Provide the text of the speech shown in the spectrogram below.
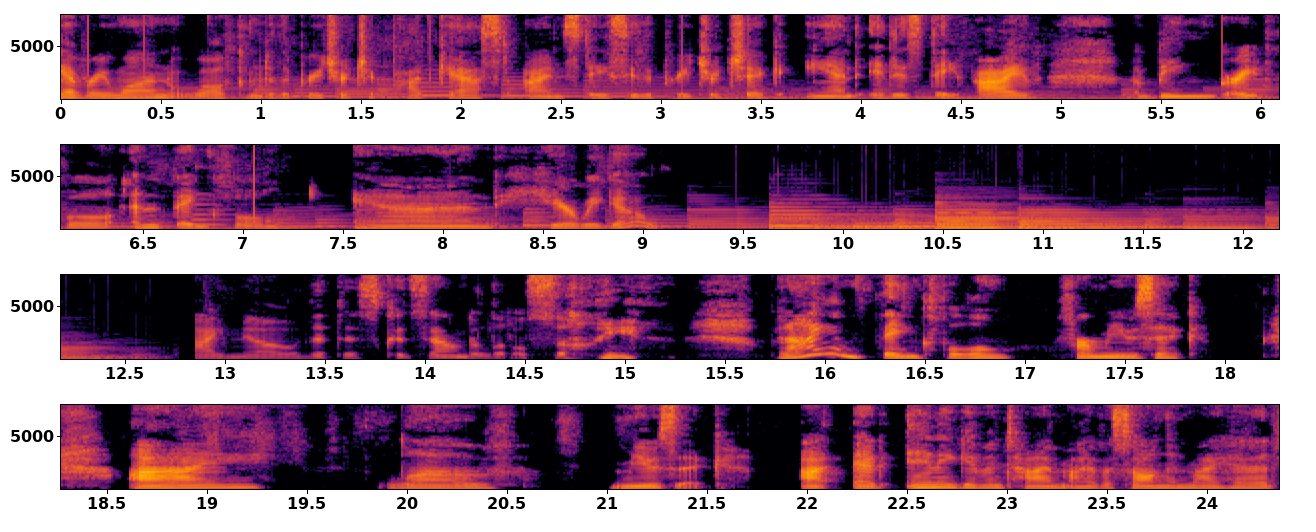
everyone, welcome to the Preacher Chick podcast. I'm Stacy the Preacher Chick and it is day 5 of being grateful and thankful. And here we go. I know that this could sound a little silly, but I am thankful for music. I love music. I, at any given time, I have a song in my head.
